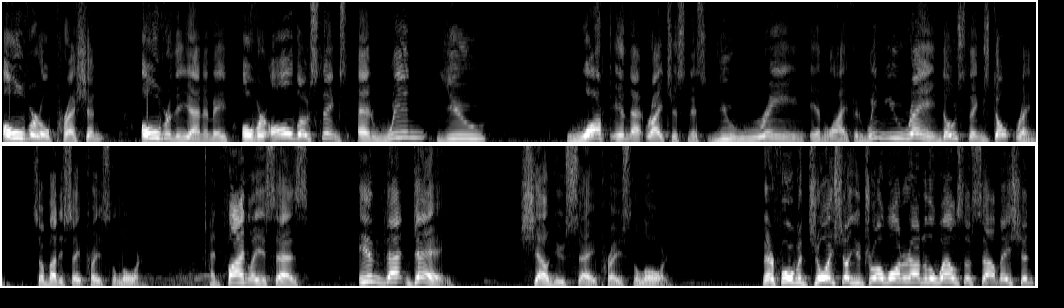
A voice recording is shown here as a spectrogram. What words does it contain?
over oppression, over the enemy, over all those things. And when you walk in that righteousness, you reign in life. And when you reign, those things don't reign. Somebody say, Praise the Lord. And finally, he says, In that day shall you say, Praise the Lord. Therefore, with joy shall you draw water out of the wells of salvation.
